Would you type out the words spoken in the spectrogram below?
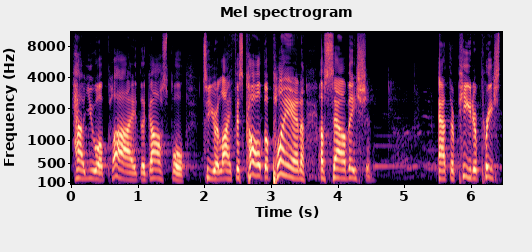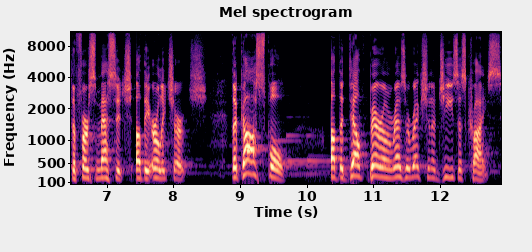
how you apply the gospel to your life. It's called the plan of salvation. After Peter preached the first message of the early church, the gospel of the death, burial, and resurrection of Jesus Christ,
